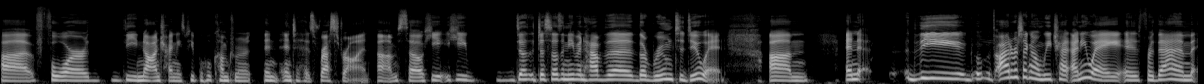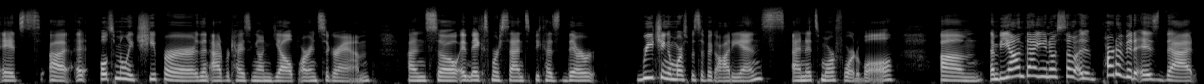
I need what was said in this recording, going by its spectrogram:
uh, for the non Chinese people who come to in, into his restaurant. Um, so he, he does, just doesn't even have the, the room to do it. Um, and the advertising on WeChat anyway is for them it's uh, ultimately cheaper than advertising on Yelp or Instagram, and so it makes more sense because they're reaching a more specific audience and it's more affordable. Um, and beyond that, you know, some uh, part of it is that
